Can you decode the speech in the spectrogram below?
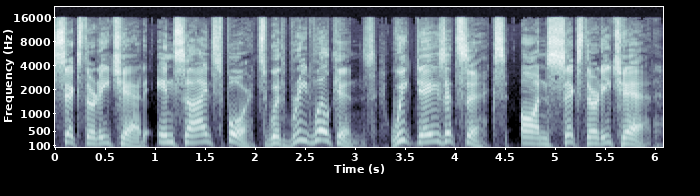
630 CHED Inside Sports with Reed Wilkins. Weekdays at 6 on 630 CHED.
